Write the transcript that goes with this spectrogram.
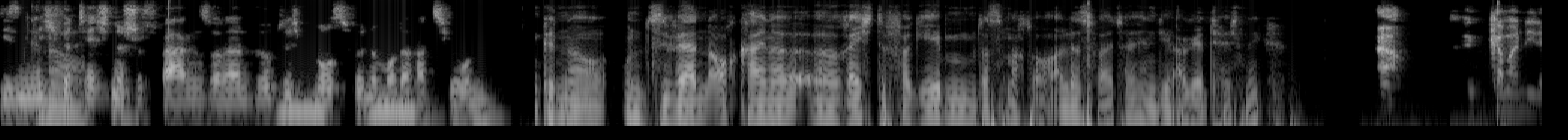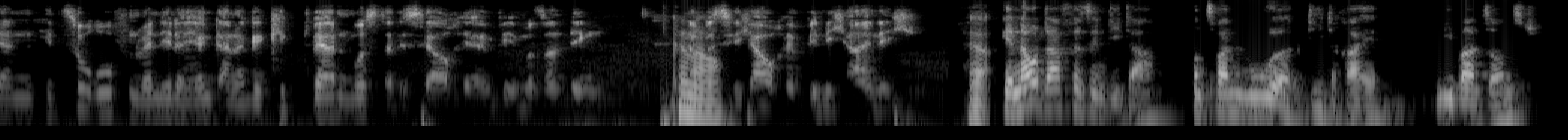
Die sind nicht Genau. für technische Fragen, sondern wirklich bloß für eine Moderation. Genau. Und sie werden auch keine äh, Rechte vergeben. Das macht auch alles weiterhin die AG Technik. Kann man die dann hinzurufen, wenn dir da irgendeiner gekickt werden muss? Das ist ja auch irgendwie immer so ein Ding. Da Genau. bist du dich ja auch irgendwie nicht einig. Ja. Genau dafür sind die da. Und zwar nur die drei. Niemand sonst.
